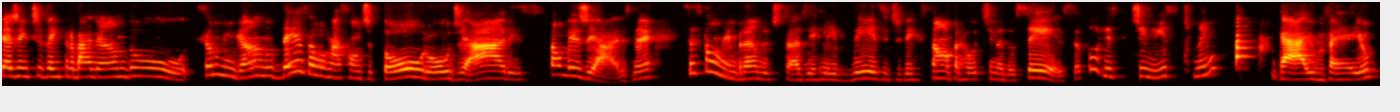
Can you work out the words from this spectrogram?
que a gente vem trabalhando, se eu não me engano, desde a alunação de touro ou de Ares, talvez de Ares, né? Vocês estão lembrando de trazer leveza e diversão para a rotina de vocês? Eu estou repetindo isso que nem um papagaio, velho,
